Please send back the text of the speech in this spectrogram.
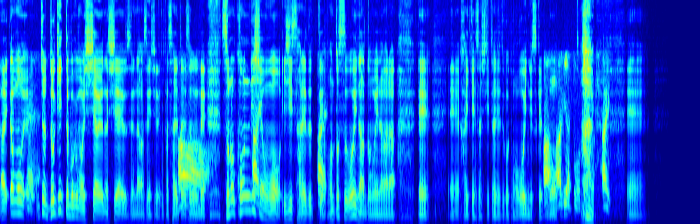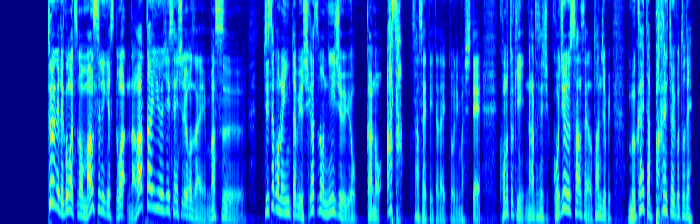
あい。やもうええ。ちょっとドキッと僕もしちゃうような試合をですね長選手やっぱされたりするのであそのコンディションを維持されるってはい。本当すごいなと思いながら、えええー拝見させていただいたことも多いんですけれども。あありがとうございます。はい。えというわけで5月のマンスリーゲストは永田裕二選手でございます実はこのインタビュー4月の24日の朝させていただいておりましてこの時永田選手53歳の誕生日迎えたばかりということで、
